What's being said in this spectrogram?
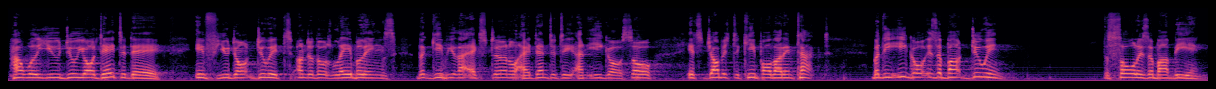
how will you do your day to day if you don't do it under those labelings that give you that external identity and ego. So its job is to keep all that intact. But the ego is about doing, the soul is about being.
